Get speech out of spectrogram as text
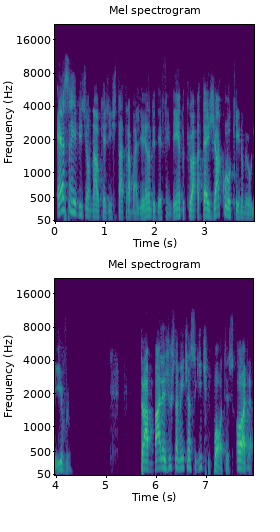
essa revisional que a gente está trabalhando e defendendo, que eu até já coloquei no meu livro, trabalha justamente a seguinte hipótese. Ora,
